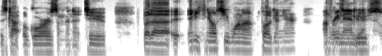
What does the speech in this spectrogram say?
It's got agorism in it too. But uh, anything else you want to plug in here? Free Man, Goose.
